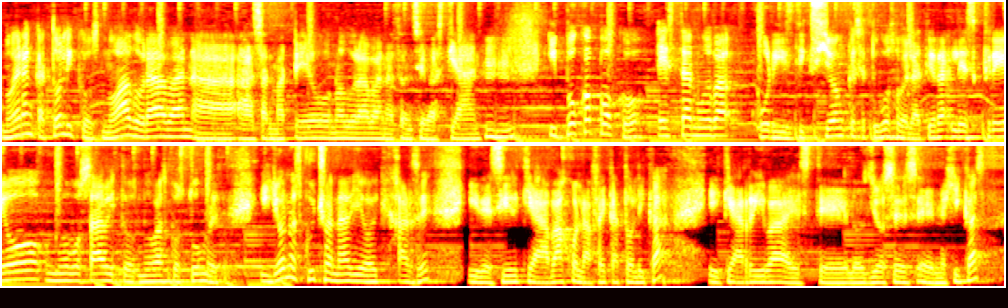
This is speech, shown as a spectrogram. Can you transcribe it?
no eran católicos, no adoraban a, San Mateo, no adoraban a San Sebastián. Y poco a poco, esta nueva jurisdicción que se tuvo sobre la tierra les creó nuevos hábitos, nuevas costumbres. Y yo no escucho a nadie hoy quejarse y decir que abajo la fe católica y que arriba este, los dioses eh, mexicas.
